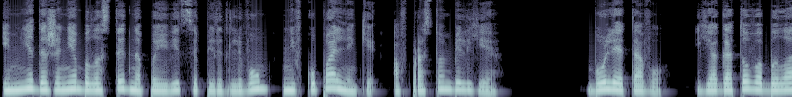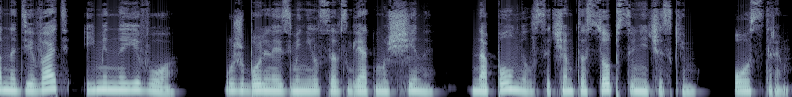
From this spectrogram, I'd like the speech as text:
И мне даже не было стыдно появиться перед львом не в купальнике, а в простом белье. Более того, я готова была надевать именно его. Уж больно изменился взгляд мужчины, наполнился чем-то собственническим, острым.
